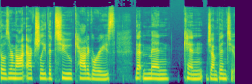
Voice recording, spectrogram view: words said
Those are not actually the two categories that men can jump into.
